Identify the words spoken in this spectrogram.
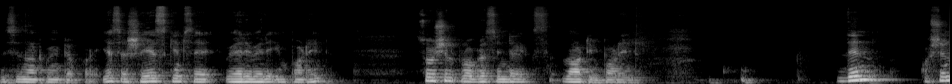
This is not going to appear. Yes, share schemes are very, very important. Social progress index, not important then question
